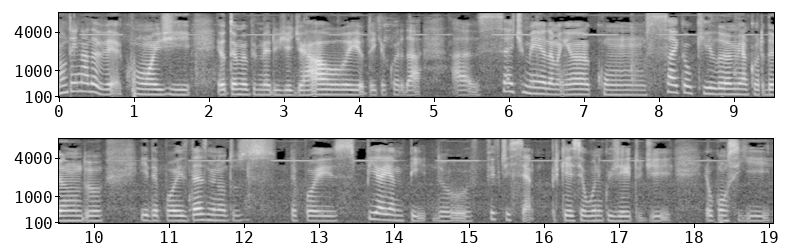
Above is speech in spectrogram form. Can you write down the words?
não tem nada a ver com hoje eu ter meu primeiro dia de aula e eu ter que acordar às sete e meia da manhã com Cycle Killer me acordando e depois dez minutos depois PIMP do 50 Cent, porque esse é o único jeito de eu conseguir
